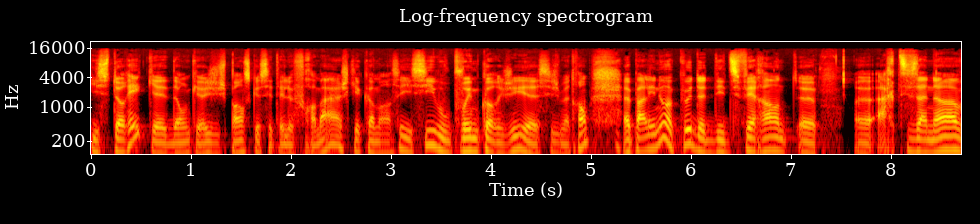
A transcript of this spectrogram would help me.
historique, donc je pense que c'était le fromage qui a commencé ici. Vous pouvez me corriger euh, si je me trompe. Euh, parlez-nous un peu de, des différentes euh, artisanats,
